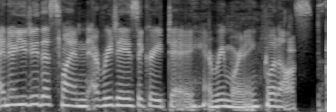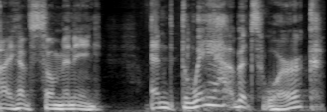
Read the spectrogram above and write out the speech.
I know you do this one. Every day is a great day, every morning. What else? I have so many. And the way habits work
